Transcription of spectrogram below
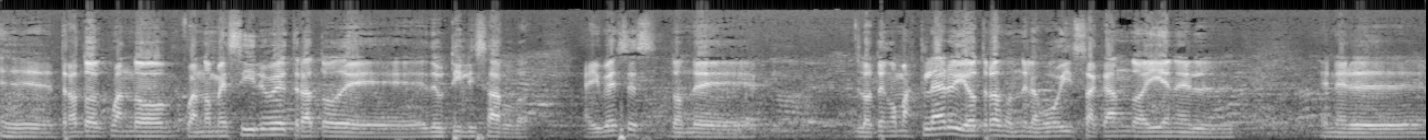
Eh, trato cuando cuando me sirve trato de, de utilizarlo. Hay veces donde lo tengo más claro y otras donde los voy sacando ahí en el en el,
